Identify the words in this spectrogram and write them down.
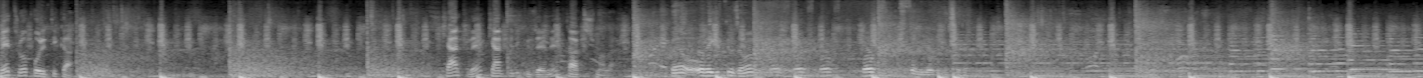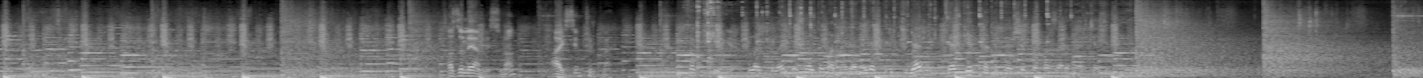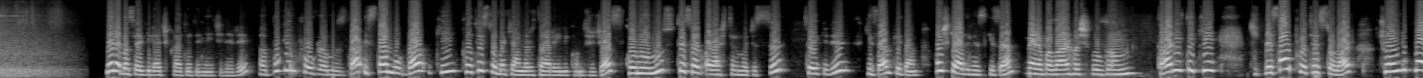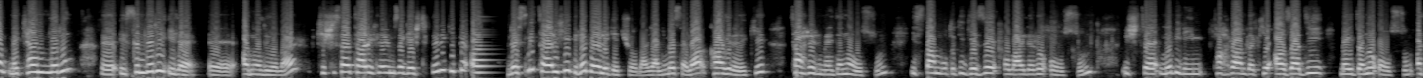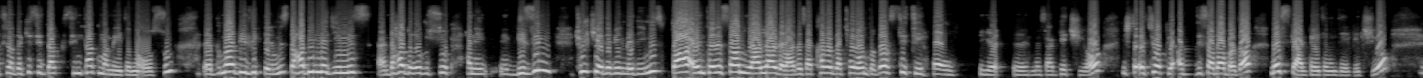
Metropolitika Kent ve kentlilik üzerine tartışmalar. Ben oraya gittiğim zaman of of tutabiliyordum mesela. Hazırlayan ve sunan Aysim Türkmen. Geliyor. Kolay kolay boşaltamadı. Yani elektrikçiler terk etmedi Perşembe Pazarı merkezini. Merhaba sevgili Açık Radyo dinleyicileri. Bugün programımızda İstanbul'daki protesto mekanları tarihini konuşacağız. Konuğumuz TESEV araştırmacısı sevgili Gizem Gidem. Hoş geldiniz Gizem. Merhabalar, hoş buldum. Tarihteki kitlesel protestolar çoğunlukla mekanların e, isimleri ile e, anılıyorlar. Kişisel tarihlerimize geçtikleri gibi resmi tarihi bile böyle geçiyorlar. Yani mesela Kahire'deki Tahrir Meydanı olsun, İstanbul'daki gezi olayları olsun, işte ne bileyim Tahran'daki Azadi Meydanı olsun, Atina'daki Sidak, Sintagma Meydanı olsun. E, bunlar bildiklerimiz, daha bilmediğimiz, yani daha doğrusu hani e, bizim Türkiye'de bilmediğimiz daha enteresan yerler de var. Mesela Kanada, Toronto'da City Hall diye e, mesela geçiyor. İşte Etiyopya, Addis Ababa'da Meskel Meydanı diye geçiyor.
